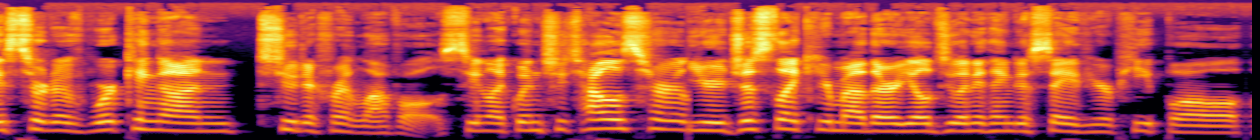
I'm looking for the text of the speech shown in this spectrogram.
is sort of working on two different levels. You know, like when she tells her, You're just like your mother, you'll do anything to save your people,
